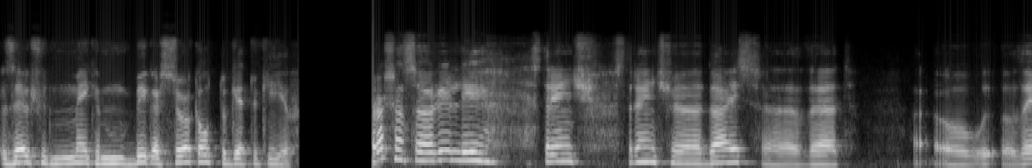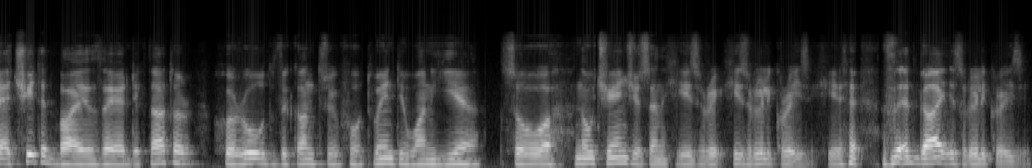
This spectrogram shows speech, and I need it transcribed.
they should make a bigger circle to get to Kiev. Russians are really strange, strange uh, guys uh, that uh, they are cheated by their dictator who ruled the country for 21 years. So uh, no changes, and he's re- he's really crazy. He, that guy is really crazy,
